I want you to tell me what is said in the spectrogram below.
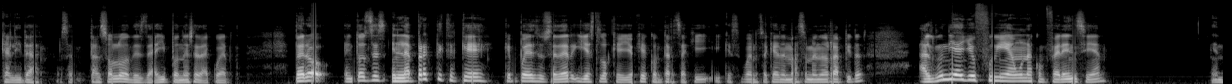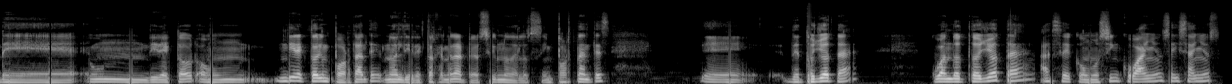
calidad. O sea, tan solo desde ahí ponerse de acuerdo. Pero entonces, en la práctica, ¿qué, puede suceder? Y es lo que yo quiero contarles aquí y que, bueno, se quede más o menos rápido. Algún día yo fui a una conferencia de un director o un, director importante, no el director general, pero sí uno de los importantes eh, de Toyota, cuando Toyota, hace como 5 años, 6 años,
